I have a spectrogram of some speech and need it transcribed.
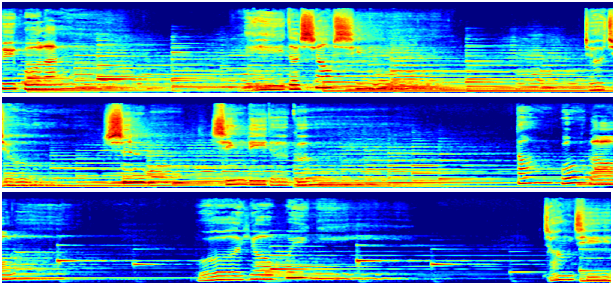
吹过来，你的消息，这就是我心里的歌。当我老了，我要为你唱起。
